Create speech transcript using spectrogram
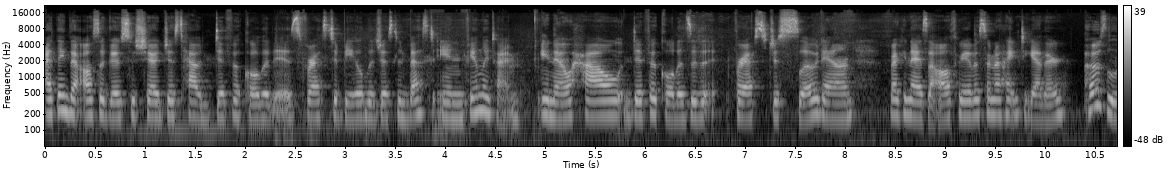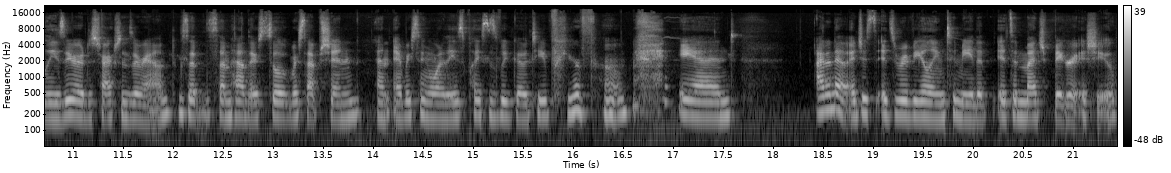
I think that also goes to show just how difficult it is for us to be able to just invest in family time. You know, how difficult is it for us to just slow down, recognize that all three of us are on a hike together, supposedly zero distractions around, except somehow there's still reception and every single one of these places we go to for your phone. And I don't know, it just it's revealing to me that it's a much bigger issue.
